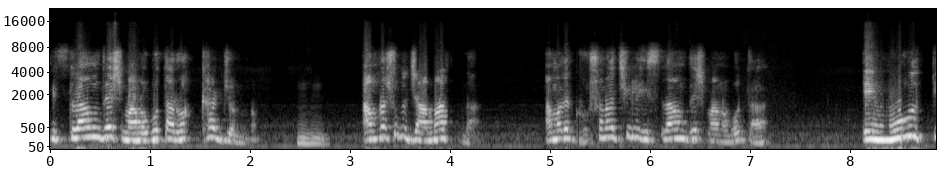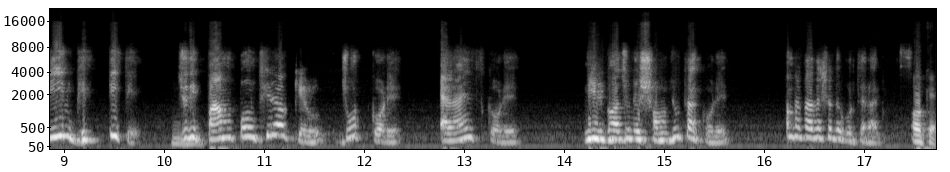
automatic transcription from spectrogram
ইসলাম দেশ মানবতা রক্ষার জন্য আমরা শুধু জামাত না আমাদের ঘোষণা ছিল ইসলাম দেশ মানবতা এই মূল তিন ভিত্তিতে যদি বামপন্থীরাও কেউ জোট করে অ্যালায়েন্স করে নির্বাচনে সমঝোতা করে আমরা তাদের সাথে করতে রাখি ওকে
